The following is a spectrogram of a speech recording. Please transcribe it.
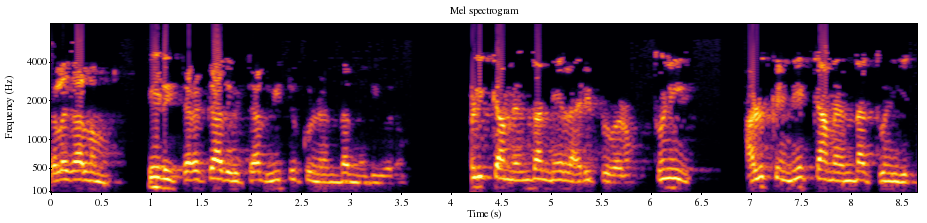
சில காலம் வீடை திறக்காது விட்டால் வீட்டுக்குள் இருந்தால் நெடி வரும். குளிக்காம இருந்தால் மேல் அரிப்பு வரும். துணி அழுக்கை நீக்காம இருந்தால் துணி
